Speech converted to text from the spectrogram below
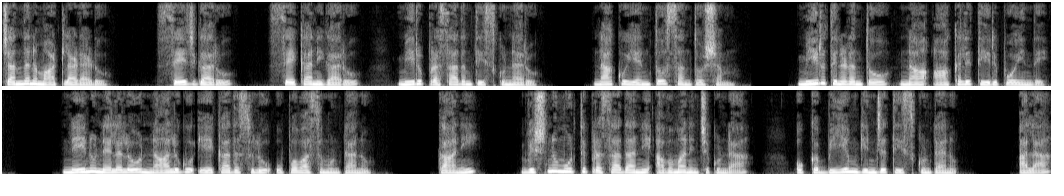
చందన మాట్లాడాడు సేజ్గారు సేకానిగారు మీరు ప్రసాదం తీసుకున్నారు. నాకు ఎంతో సంతోషం. మీరు తినడంతో నా ఆకలి తీరిపోయింది. నేను నెలలో నాలుగు ఏకాదశులు ఉపవాసముంటాను. కాని విష్ణుమూర్తి ప్రసాదాన్ని అవమానించకుండా ఒక్క బియ్యం గింజ తీసుకుంటాను. అలా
